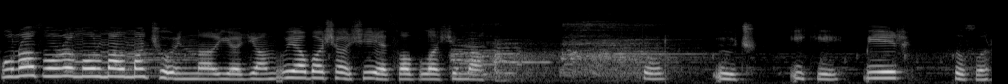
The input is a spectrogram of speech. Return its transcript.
Bundan sonra normal maç oynayacağım. Veya başka şey hesaplaşma. 4, 3, 2, 1, 0.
